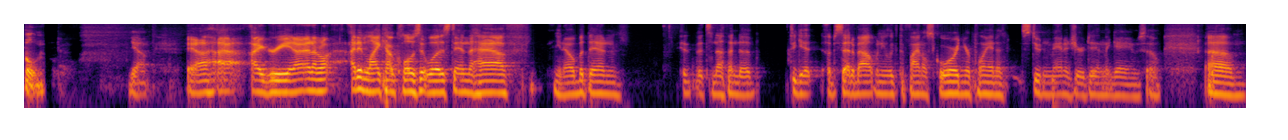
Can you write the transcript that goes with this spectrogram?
Bolton. Yeah. Yeah, I, I agree. And I, I don't, I didn't like how close it was to end the half, you know, but then it, it's nothing to, to get upset about when you look at the final score and you're playing a student manager to end the game. So, um,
